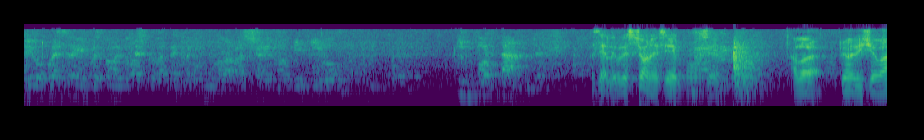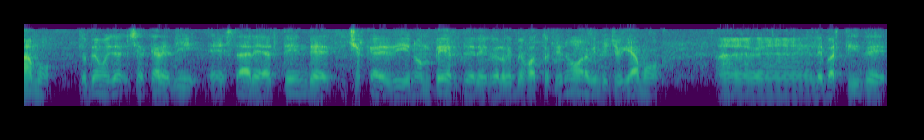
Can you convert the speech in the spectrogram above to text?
Dico, può essere che in questo momento la squadra metta comunque la pressione in un obiettivo importante. Sì, le pressioni servono sempre. No? Allora, prima dicevamo dobbiamo cercare di eh, stare attenti, cercare di non perdere quello che abbiamo fatto finora, quindi giochiamo eh, le partite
